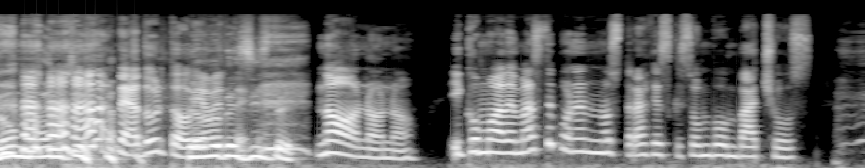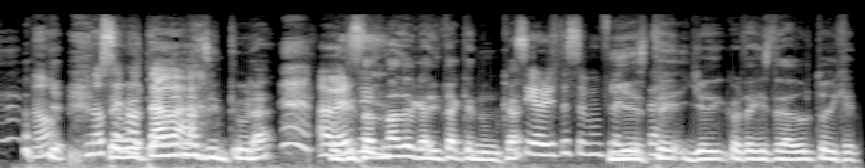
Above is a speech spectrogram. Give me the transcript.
No manches. de adulto, Pero no obviamente. te hiciste. No, no, no. Y como además te ponen unos trajes que son bombachos, ¿no? Oye, No se notaba. la cintura A porque ver si. estás más delgadita que nunca. Sí, ahorita estoy muy y flaquita. este, yo ahorita dijiste de adulto, dije,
